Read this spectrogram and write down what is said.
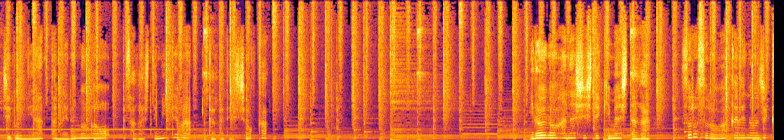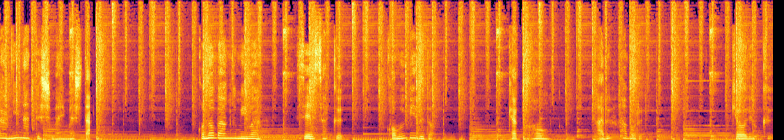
自分に合ったメルマガを探してみてはいかがでしょうか。いろいろお話ししてきましたがそろそろお別れのお時間になってしまいました。この番組は制作コムビルド脚本アルファボル協力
